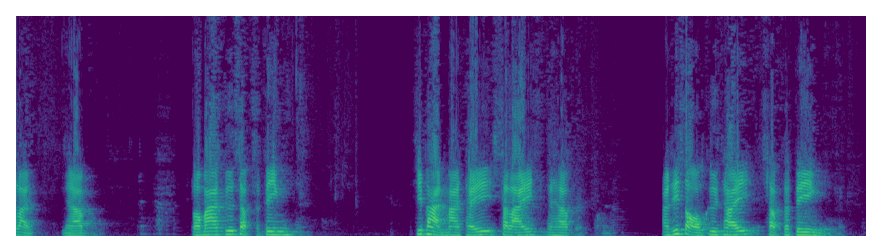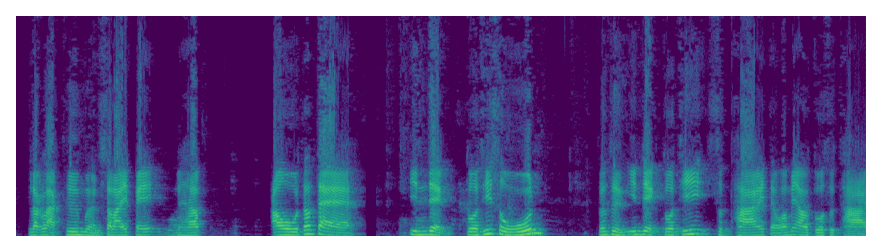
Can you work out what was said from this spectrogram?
ไหร่นะครับ ต่อมาคือ substring ที่ผ่านมาใช้สไลด์นะครับ อันที่สองคือใช้ substring หลักๆ คือเหมือนสไลด์เป๊ะนะครับ เอาตั้งแต่ index ตัวที่ศูนย์จนถึง index ตัวที่สุดท้าย แต่ว่าไม่เอาตัวสุดท้าย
